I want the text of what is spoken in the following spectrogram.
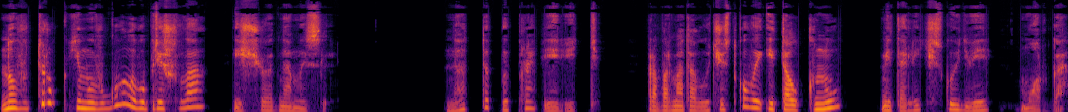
но вдруг ему в голову пришла еще одна мысль. Надо бы проверить, — пробормотал участковый и толкнул металлическую дверь морга.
